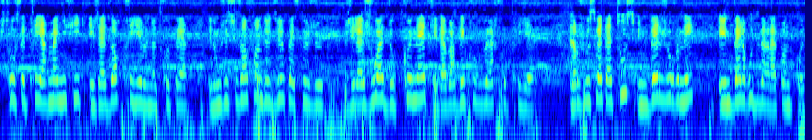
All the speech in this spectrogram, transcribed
je trouve cette prière magnifique et j'adore prier le Notre Père. Et donc je suis enfant de Dieu parce que j'ai la joie de connaître et d'avoir découvert cette prière. Alors je vous souhaite à tous une belle journée et une belle route vers la Pentecôte.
